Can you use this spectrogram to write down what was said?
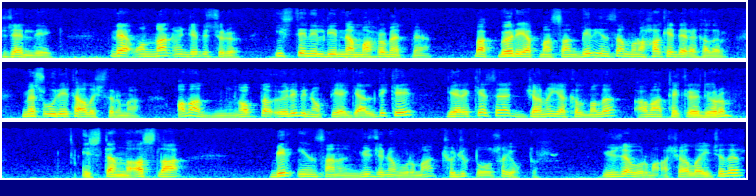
güzellik ve ondan önce bir sürü istenildiğinden mahrum etme. Bak böyle yapmazsan bir insan bunu hak ederek alır. Mesuliyete alıştırma. Ama nokta öyle bir noktaya geldi ki gerekirse canı yakılmalı ama tekrar ediyorum İslam'da asla Bir insanın yüzüne vurma çocuk da olsa yoktur. Yüze vurma aşağılayıcıdır,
